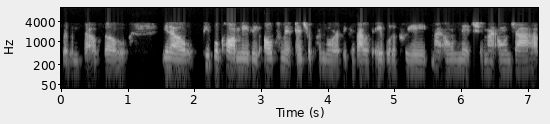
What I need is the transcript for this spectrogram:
for themselves. So, you know, people call me the ultimate entrepreneur because I was able to create my own niche and my own job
